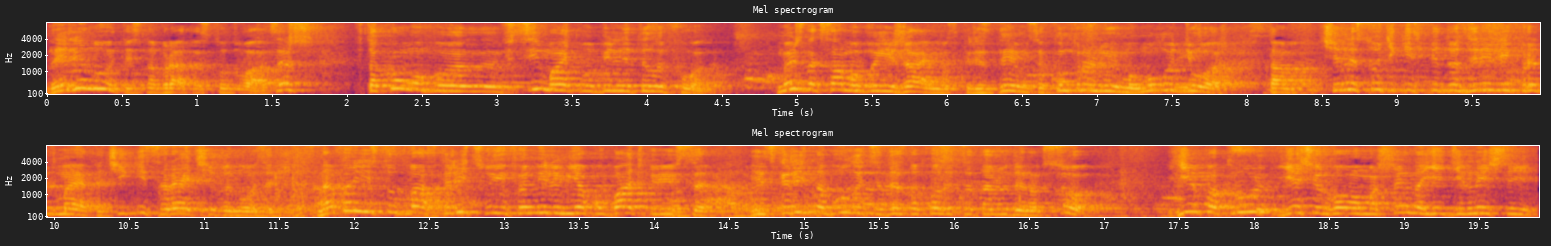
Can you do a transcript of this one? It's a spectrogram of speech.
Не лінуйтесь набрати 102. Це ж в такому всі мають мобільні телефони. Ми ж так само виїжджаємо скрізь, дивимося, контролюємо, молодь, там, чи несуть якісь підозрілі предмети, чи якісь речі виносять. Наберіть 102, скажіть свою фамілію, ім'я по батькові і все. І скажіть на вулиці, де знаходиться та людина. Все. Є патруль, є чергова машина, є дільничний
